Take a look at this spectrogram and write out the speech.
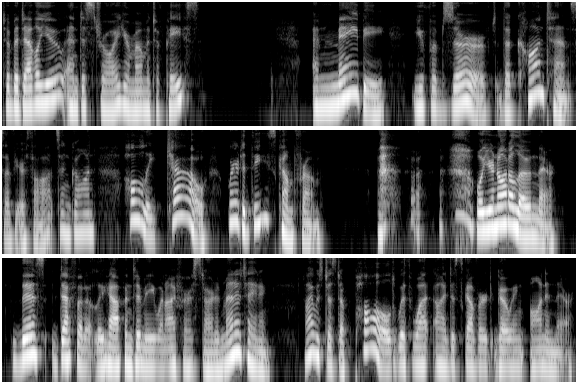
to bedevil you and destroy your moment of peace? And maybe you've observed the contents of your thoughts and gone, Holy cow, where did these come from? well, you're not alone there. This definitely happened to me when I first started meditating. I was just appalled with what I discovered going on in there.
